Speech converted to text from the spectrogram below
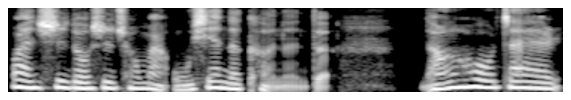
万事都是充满无限的可能的。然后在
